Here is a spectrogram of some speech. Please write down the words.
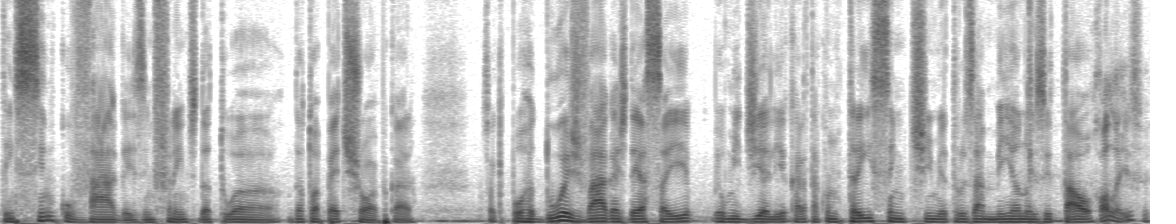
tem cinco vagas em frente da tua, da tua pet shop, cara. Só que, porra, duas vagas dessa aí, eu medi ali, cara, tá com 3 centímetros a menos e tal. Rola isso?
